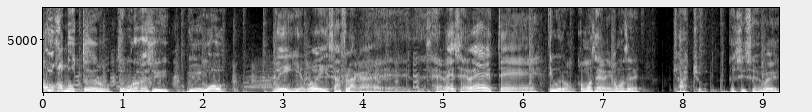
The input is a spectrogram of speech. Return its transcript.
¿Cómo que embustero? Seguro que sí. Llegó. Uy, llegó y esa flaca, eh, se ve, se ve este tiburón. ¿Cómo se ve? ¿Cómo se ve? Chacho, que si se ve,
